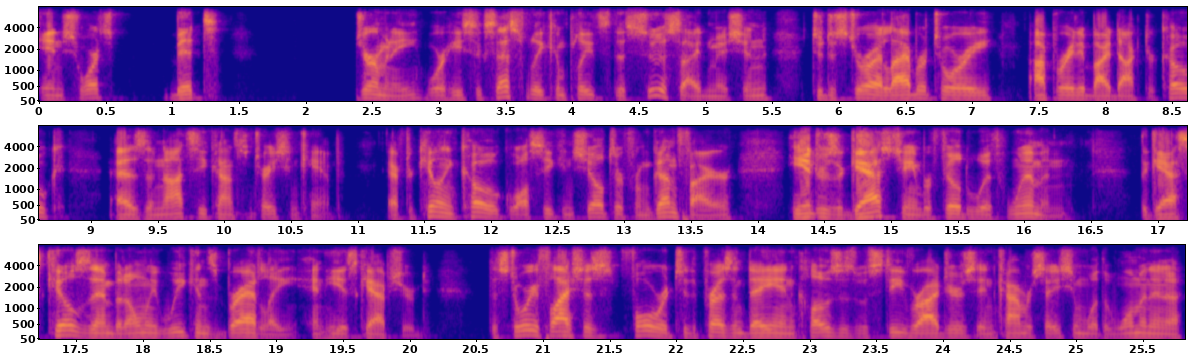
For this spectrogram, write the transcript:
in Schwarzbit, Germany, where he successfully completes the suicide mission to destroy a laboratory operated by Dr. Koch as a Nazi concentration camp. After killing Koch while seeking shelter from gunfire, he enters a gas chamber filled with women. The gas kills them but only weakens Bradley, and he is captured. The story flashes forward to the present day and closes with Steve Rogers in conversation with a woman in a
